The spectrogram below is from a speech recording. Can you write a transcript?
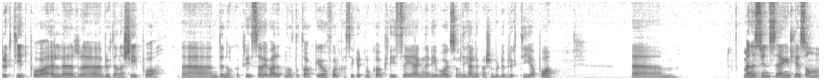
Brukt tid på, eller eh, brukt energi på. Eh, det er nok av kriser i verden å ta tak i, og folk har sikkert noe av krise i egne liv òg som de heller kanskje burde brukt tida på. Um, men jeg syns egentlig sånn,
